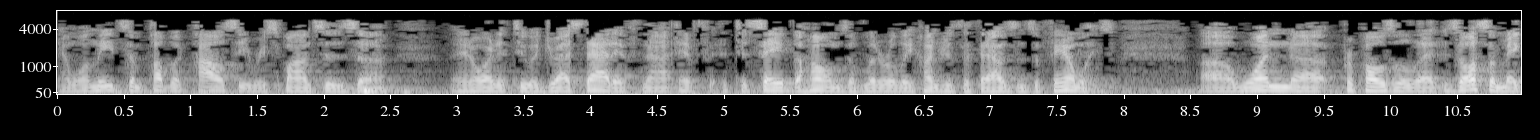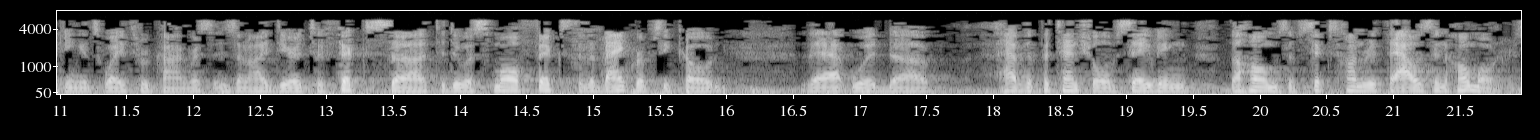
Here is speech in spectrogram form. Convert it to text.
And we'll need some public policy responses uh, in order to address that, if not if to save the homes of literally hundreds of thousands of families. Uh, one proposal that is also making its way through Congress is an idea to fix, to do a small fix to the bankruptcy code that would uh, have the potential of saving the homes of 600,000 homeowners.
